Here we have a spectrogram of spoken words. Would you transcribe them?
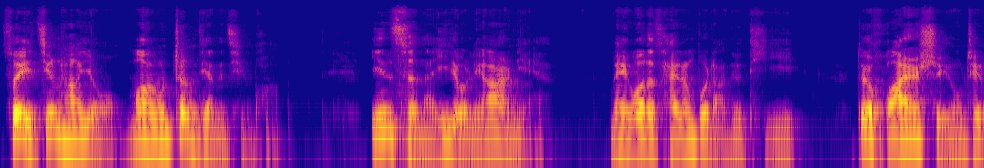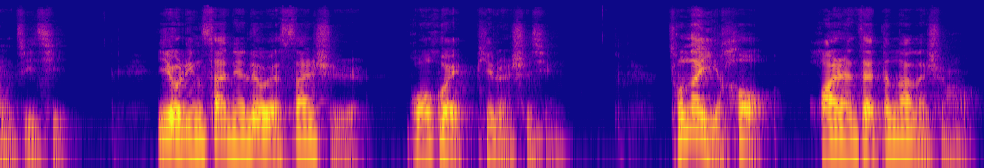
所以经常有冒用证件的情况。因此呢，一九零二年，美国的财政部长就提议对华人使用这种机器。一九零三年六月三十日，国会批准实行。从那以后，华人在登岸的时候，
